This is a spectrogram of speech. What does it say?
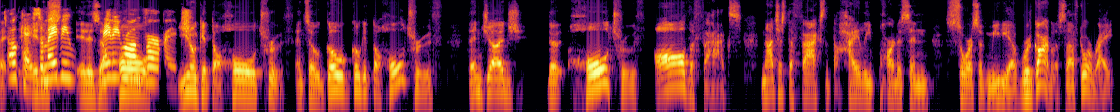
Okay, so is, maybe it is maybe whole, wrong verbiage. You don't get the whole truth. And so go go get the whole truth, then judge the whole truth, all the facts, not just the facts that the highly partisan source of media, regardless, left or right,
